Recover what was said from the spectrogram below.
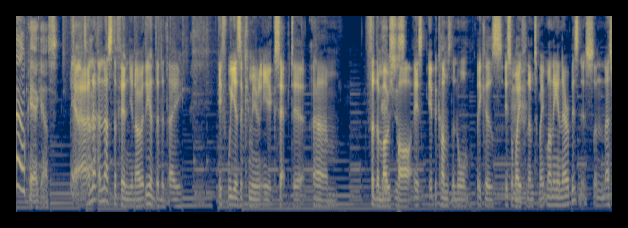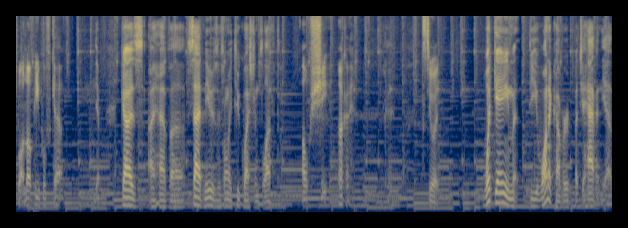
eh, okay, I guess. Yeah, and, and that's the thing, you know. At the end of the day, if we as a community accept it, um, for the It's most just- part, it's, it becomes the norm because it's a way Mm. for them to make money and they're a business, and that's what a lot of people forget. Yep, guys, I have uh, sad news. There's only two questions left. Oh shit. Okay. Okay. Let's do it. What game do you want to cover but you haven't yet?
